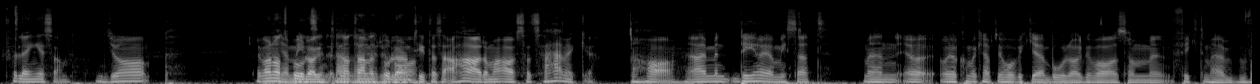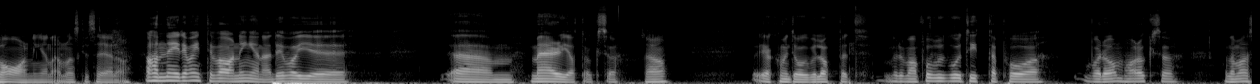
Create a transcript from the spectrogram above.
För länge sedan. Ja, Det var något bolag, något annat bolag de tittade så här, aha de har avsatt så här mycket. jaha. Nej, men det har jag missat. Men jag, och jag kommer knappt ihåg vilka bolag det var som eh, fick de här varningarna om man ska säga då. Ja nej det var inte varningarna, det var ju ehm, Marriott också. Ja, Jag kommer inte ihåg beloppet. Men man får väl gå och titta på vad de har också. Och de har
